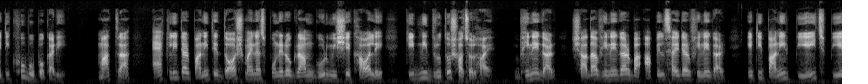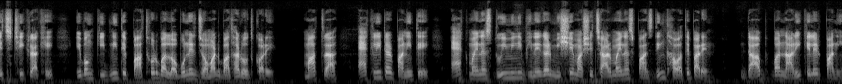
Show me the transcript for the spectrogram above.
এটি খুব উপকারী। মাত্রা এক লিটার পানিতে দশ মাইনাস পনেরো গ্রাম গুড় মিশিয়ে খাওয়ালে কিডনি দ্রুত সচল হয়। ভিনেগার সাদা ভিনেগার বা আপেল সাইডার ভিনেগার, এটি পানির পিএইচ পিএইচ ঠিক রাখে এবং কিডনিতে পাথর বা লবণের জমাট বাধা রোধ করে। মাত্রা এক লিটার পানিতে এক মাইনাস দুই মিলি ভিনেগার মিশিয়ে মাসে চার মাইনাস পাঁচ দিন খাওয়াতে পারেন। ডাব বা নারিকেলের পানি,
